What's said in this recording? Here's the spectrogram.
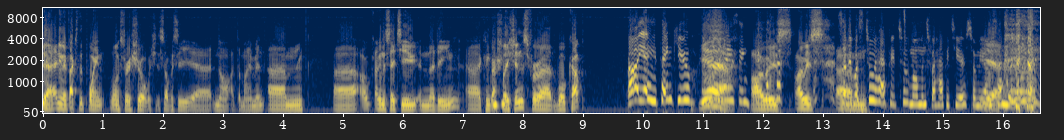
yeah. Anyway, back to the point. Long story short, which it's obviously uh, not at the moment. Um, uh, I'm going to say to you, Nadine, uh, congratulations for uh, the World Cup. Oh yeah, thank you. Yeah, was amazing. I was. I was. so there was um, two happy, two moments for happy tears for me Yeah. on Sunday.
